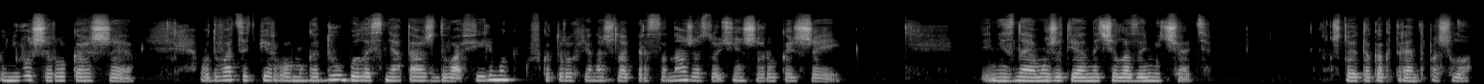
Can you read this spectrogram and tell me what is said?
У него широкая шея. В 21 году было снято аж два фильма, в которых я нашла персонажа с очень широкой шеей. Не знаю, может, я начала замечать, что это как тренд пошло.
